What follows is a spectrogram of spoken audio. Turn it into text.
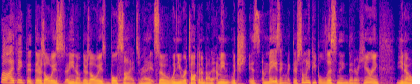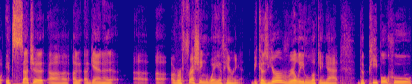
Well, I think that there's always, you know, there's always both sides, right? So when you were talking about it, I mean, which is amazing. Like, there's so many people listening that are hearing, you know, it's such a, uh, a again, a, a, a, refreshing way of hearing it because you're really looking at the people who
